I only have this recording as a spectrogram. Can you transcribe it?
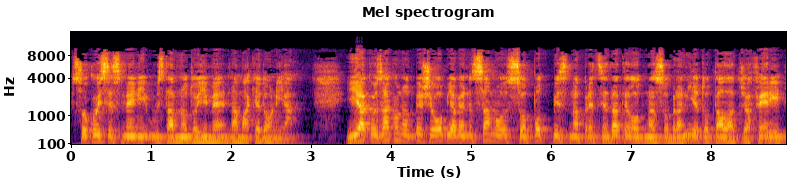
со кој се смени уставното име на Македонија. Иако законот беше објавен само со подпис на председателот на Собранието Талат Джафери,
